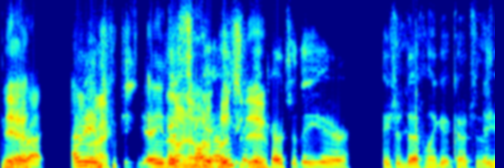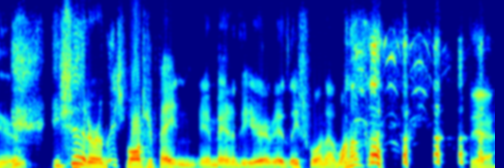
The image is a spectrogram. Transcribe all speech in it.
Yeah. You're right. I mean, right. I mean, I know what I'm he should get coach of the year. He should definitely get coach of the year. He should, or at least Walter Payton, yeah, man of the year, at least one. of- Why not Yeah.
